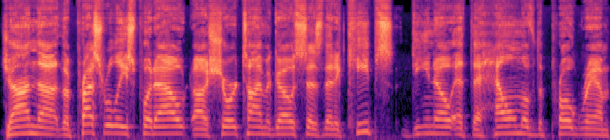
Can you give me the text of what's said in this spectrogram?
John, the, the press release put out a short time ago says that it keeps Dino at the helm of the program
